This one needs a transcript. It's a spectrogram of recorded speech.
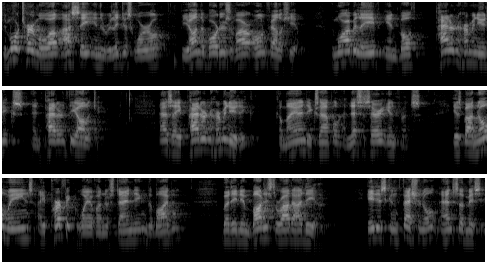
The more turmoil I see in the religious world beyond the borders of our own fellowship, the more I believe in both pattern hermeneutics and pattern theology. As a pattern hermeneutic, command, example, and necessary inference is by no means a perfect way of understanding the Bible, but it embodies the right idea. It is confessional and submissive.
